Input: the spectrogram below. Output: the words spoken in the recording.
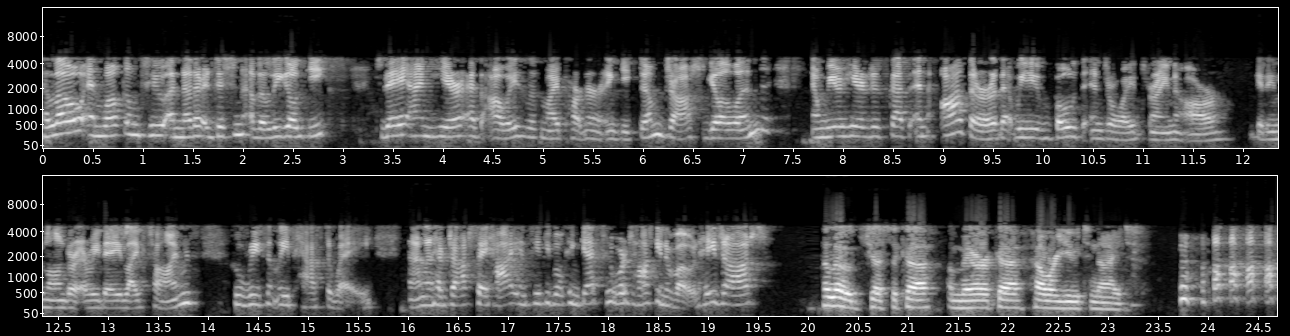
Hello and welcome to another edition of the Legal Geeks. Today I'm here as always with my partner in geekdom, Josh Gilliland, and we are here to discuss an author that we both enjoyed during our getting longer everyday lifetimes who recently passed away. And I'm going to have Josh say hi and see if people can guess who we're talking about. Hey Josh. Hello Jessica, America, how are you tonight?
